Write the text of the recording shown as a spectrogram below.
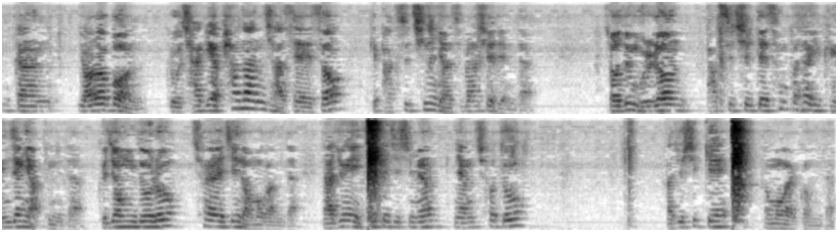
그러니까 여러 번 그리고 자기가 편한 자세에서 이렇게 박수 치는 연습을 하셔야 됩니다. 저도 물론 박수 칠 때 손바닥이 굉장히 아픕니다. 그 정도로 쳐야지 넘어갑니다. 나중에 익숙해지시면 그냥 쳐도 아주 쉽게 넘어갈 겁니다.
